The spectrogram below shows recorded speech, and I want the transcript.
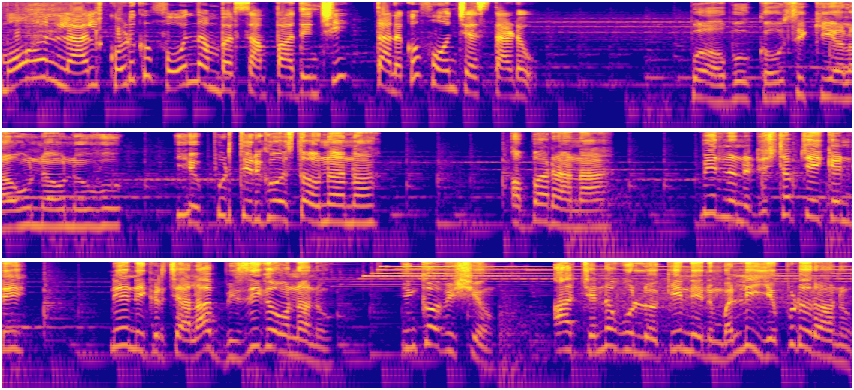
మోహన్ లాల్ కొడుకు ఫోన్ నంబర్ సంపాదించి తనకు ఫోన్ చేస్తాడు. బాబు కౌశిక్కి ఎలా ఉన్నావు నువ్వు? ఎప్పుడు తిరిగి వస్తావు నానా అబ్బా నానా మీరు నన్ను డిస్టర్బ్ చేయకండి. నేను ఇక్కడ చాలా బిజీగా ఉన్నాను. ఇంకో విషయం ఆ చిన్న ఊళ్ళోకి నేను మళ్ళీ ఎప్పుడు రాను?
